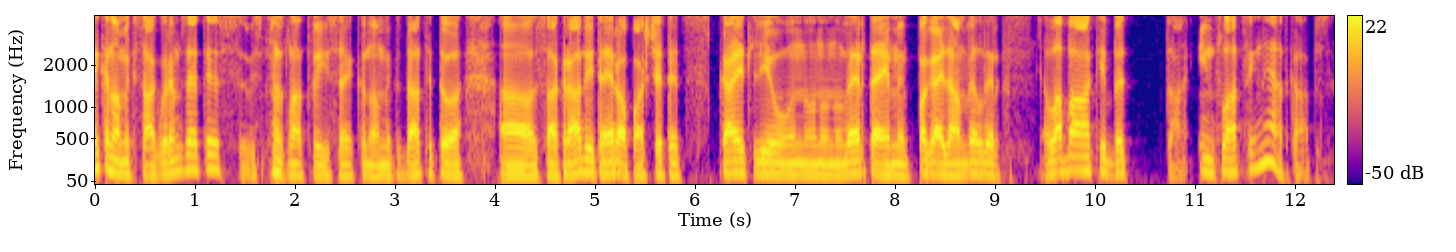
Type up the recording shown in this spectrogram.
ekonomika sāk bremzēties. Vismaz Latvijas ekonomikas dati to uh, sāk rādīt. Eiropā šķietiet skaitļi un, un, un vērtējumi pagaidām vēl ir labāki, bet tā inflācija neatkāpjas.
